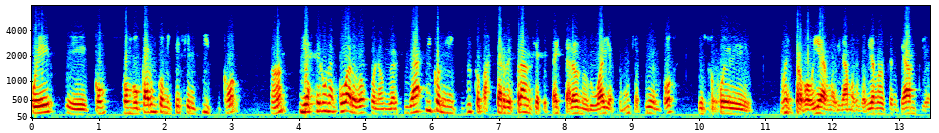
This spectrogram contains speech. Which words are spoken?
fue eh, convocar un comité científico y hacer un acuerdo con la universidad y con el Instituto Pasteur de Francia, que está instalado en Uruguay hace mucho tiempo. Eso fue de nuestro gobierno, digamos, el gobierno del Frente Amplio,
